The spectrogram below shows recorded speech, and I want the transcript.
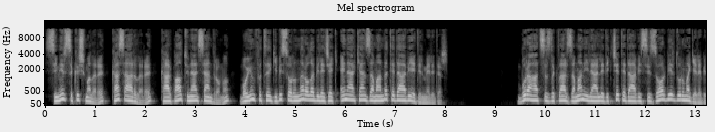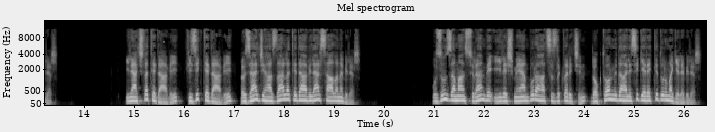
Sinir sıkışmaları, kas ağrıları, karpal tünel sendromu, boyun fıtığı gibi sorunlar olabilecek en erken zamanda tedavi edilmelidir. Bu rahatsızlıklar zaman ilerledikçe tedavisi zor bir duruma gelebilir. İlaçla tedavi, fizik tedavi, özel cihazlarla tedaviler sağlanabilir. Uzun zaman süren ve iyileşmeyen bu rahatsızlıklar için doktor müdahalesi gerekli duruma gelebilir.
